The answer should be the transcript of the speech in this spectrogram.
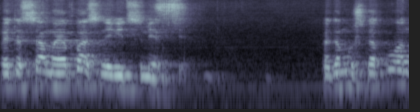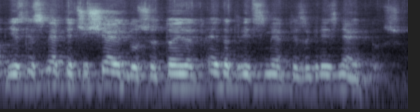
это самый опасный вид смерти. Потому что он, если смерть очищает душу, то этот, этот вид смерти загрязняет душу.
